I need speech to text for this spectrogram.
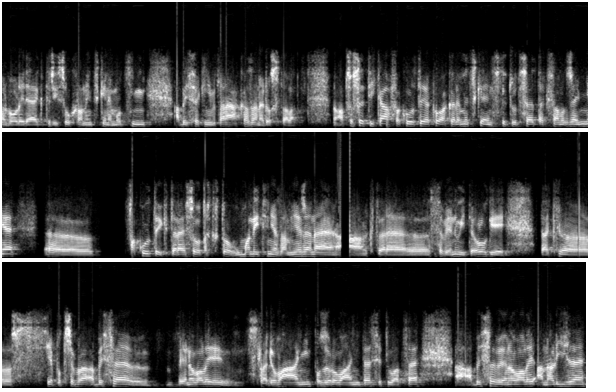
nebo lidé, kteří jsou chronicky nemocní, aby se k ním ta nákaza nedostala. No a co se týká fakulty jako akademické instituce, tak samozřejmě eh, fakulty, které jsou takto humanitně zaměřené a které eh, se věnují teologii, tak eh, je potřeba, aby se věnovali sledování, pozorování té situace a aby se věnovali analýze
